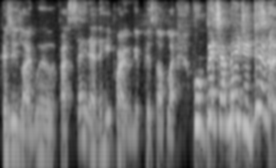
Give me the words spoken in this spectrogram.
because she's like, "Well, if I say that, then he probably gonna get pissed off." Like, "Well, bitch, I made you dinner."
